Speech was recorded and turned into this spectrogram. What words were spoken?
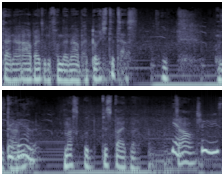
deine Arbeit und von deiner Arbeit berichtet hast. Und sehr dann gern. mach's gut, bis bald mal. Ja, Ciao. Tschüss.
